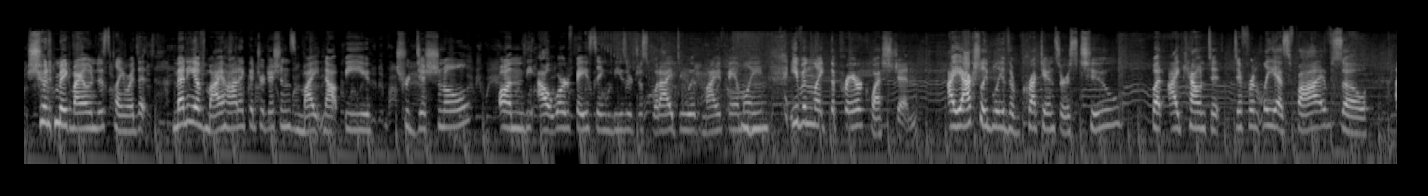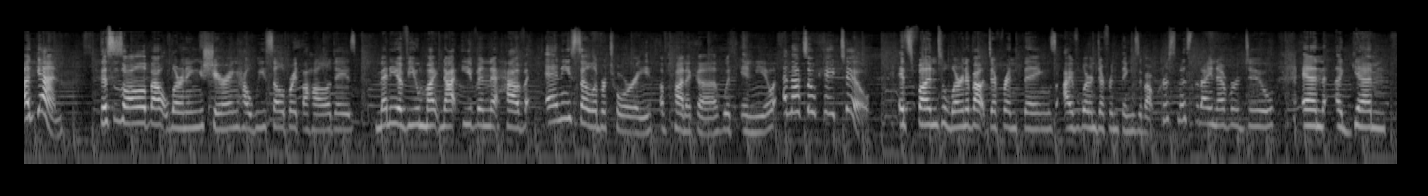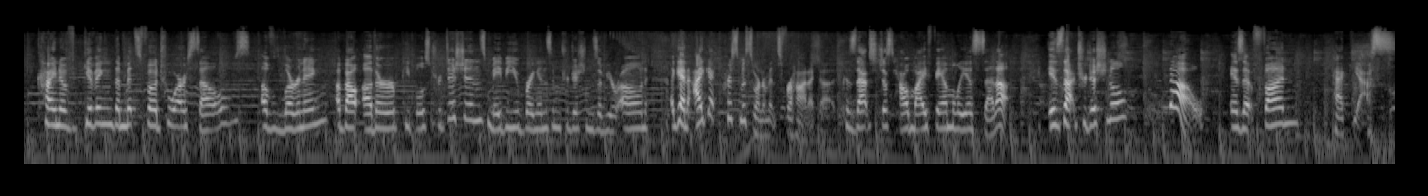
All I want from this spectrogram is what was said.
should make my own disclaimer that many of my Hanukkah traditions might not be traditional on the outward facing. These are just what I do with my family. Mm-hmm. Even like the prayer question. I actually believe the correct answer is two, but I count it differently as five. So again, this is all about learning, sharing how we celebrate the holidays. Many of you might not even have any celebratory of Hanukkah within you, and that's okay too. It's fun to learn about different things. I've learned different things about Christmas that I never do. And again, kind of giving the mitzvah to ourselves of learning about other people's traditions. Maybe you bring in some traditions of your own. Again, I get Christmas ornaments for Hanukkah because that's just how my family is set up. Is that traditional? No. Is it fun? Heck yes.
